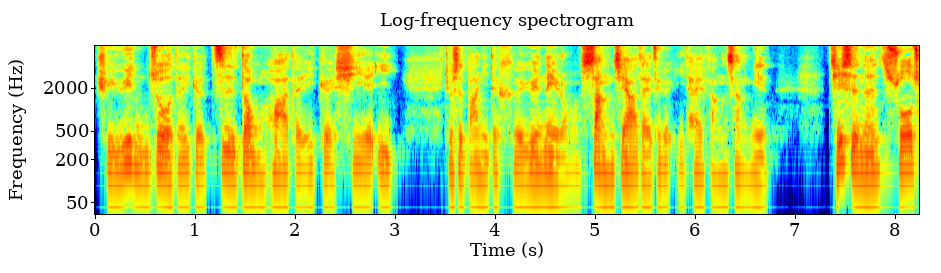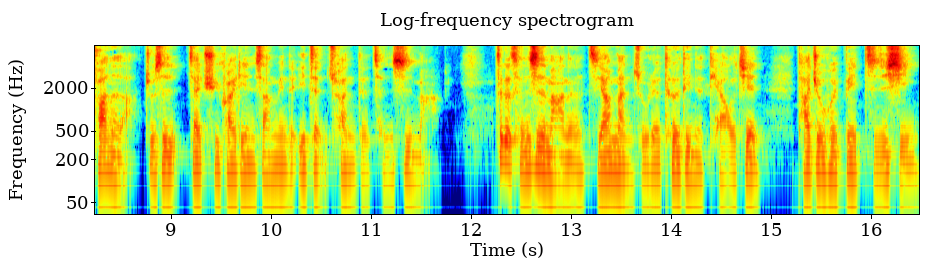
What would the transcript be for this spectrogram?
去运作的一个自动化的一个协议，就是把你的合约内容上架在这个以太坊上面。其实呢，说穿了啦，就是在区块链上面的一整串的程式码。这个程式码呢，只要满足了特定的条件，它就会被执行。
